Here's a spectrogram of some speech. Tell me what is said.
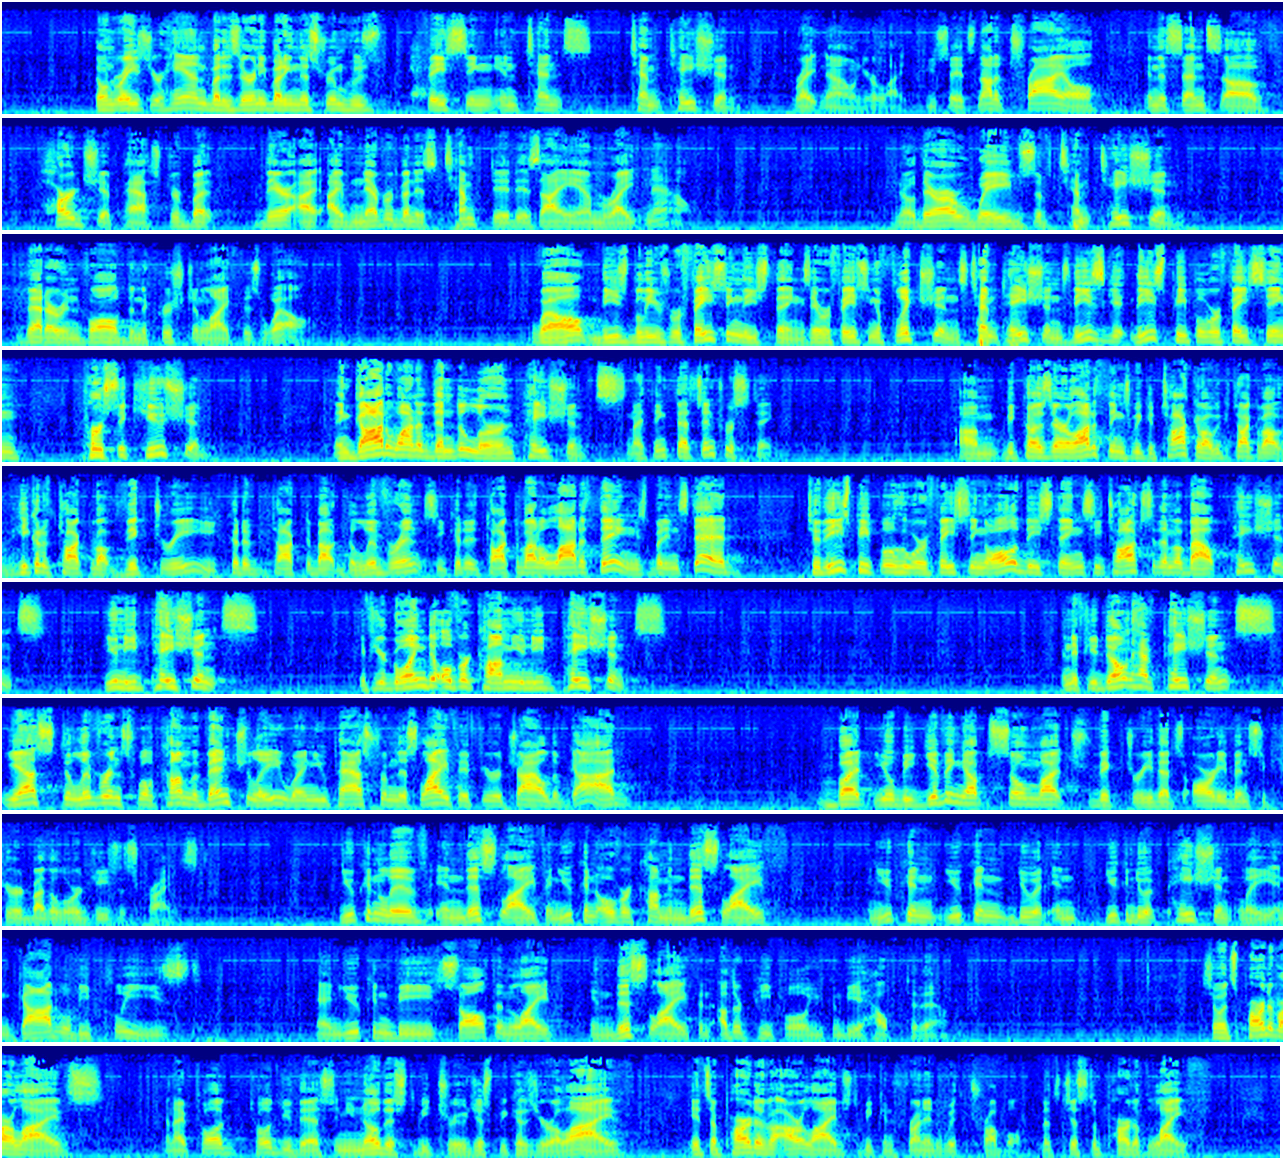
Don't raise your hand, but is there anybody in this room who's facing intense temptation? right now in your life. You say it's not a trial in the sense of hardship, Pastor, but there I, I've never been as tempted as I am right now. You know, there are waves of temptation that are involved in the Christian life as well. Well, these believers were facing these things. They were facing afflictions, temptations. These, these people were facing persecution. And God wanted them to learn patience. And I think that's interesting. Um, because there are a lot of things we could talk about. We could talk about, he could have talked about victory, he could have talked about deliverance, he could have talked about a lot of things, but instead, to these people who were facing all of these things, he talks to them about patience. You need patience. If you're going to overcome, you need patience. And if you don't have patience, yes, deliverance will come eventually when you pass from this life if you're a child of God, but you'll be giving up so much victory that's already been secured by the Lord Jesus Christ. You can live in this life and you can overcome in this life and you can you can do it in you can do it patiently and God will be pleased and you can be salt and light in this life and other people you can be a help to them. So it's part of our lives, and I've told, told you this, and you know this to be true just because you're alive. It's a part of our lives to be confronted with trouble. That's just a part of life.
